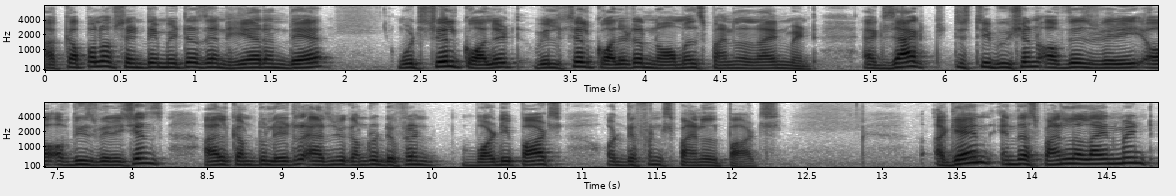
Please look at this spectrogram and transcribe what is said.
a couple of centimeters and here and there would still call it, will still call it a normal spinal alignment. Exact distribution of, this vari of these variations I'll come to later as we come to different body parts or different spinal parts. Again, in the spinal alignment,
